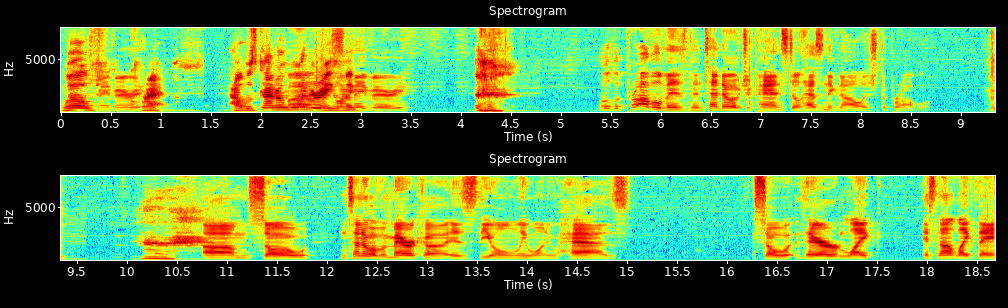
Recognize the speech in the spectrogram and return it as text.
well, crap. I was kind of wondering, Mileage may like, vary. Well, the problem is Nintendo of Japan still hasn't acknowledged the problem. Um, so Nintendo of America is the only one who has. So they're like, it's not like they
